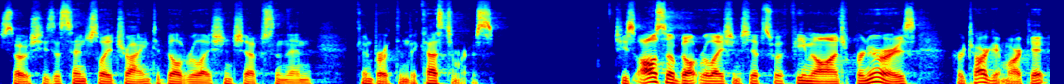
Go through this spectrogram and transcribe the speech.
So she's essentially trying to build relationships and then convert them to customers. She's also built relationships with female entrepreneurs, her target market,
